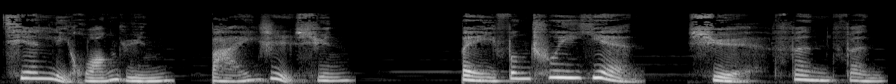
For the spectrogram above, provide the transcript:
千里黄云白日曛，北风吹雁雪纷纷。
